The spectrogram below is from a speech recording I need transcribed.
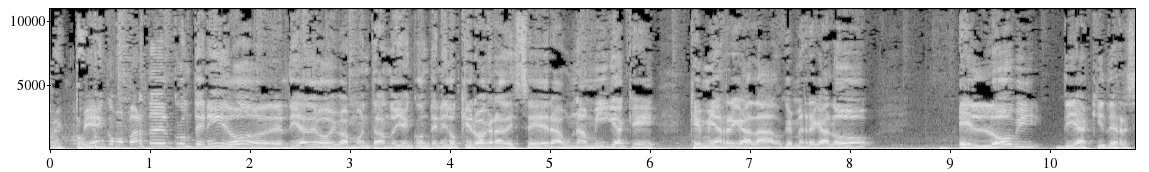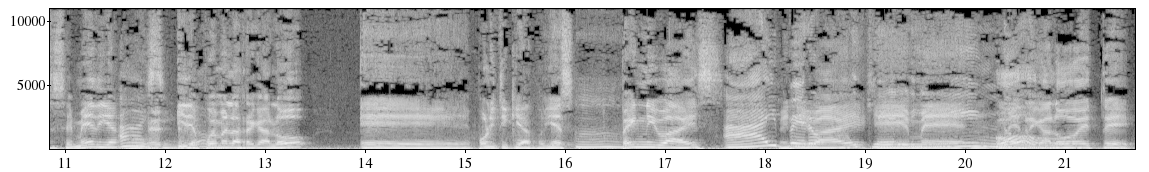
Perfecto. Bien, como parte del contenido del día de hoy, vamos entrando ya en contenido. Quiero agradecer a una amiga que, que me ha regalado, que me regaló el lobby de aquí de RCC Media. Ay, Eh, sí. Y después me la regaló eh, Politiqueando. Y es Penny Baez. Ay, Penny pero. Baez, ay, eh, me, regaló este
